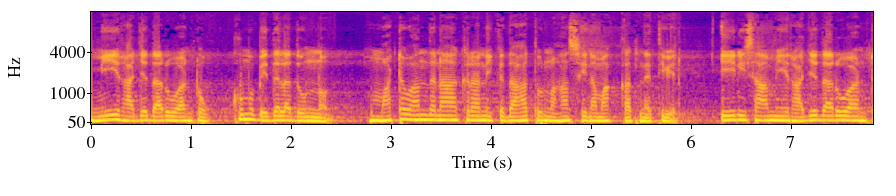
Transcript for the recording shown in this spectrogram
මේ රජදරුවන්ට ඔක්කොම බෙදල දුන්නොත්. මට වන්දනා කරන්න එක දහතුන් වහන්සේ නමක්කත් නැතිවෙර. ඒ නිසා මේ රජදරුවන්ට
